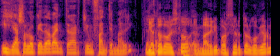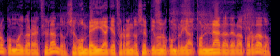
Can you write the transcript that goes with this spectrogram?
y ya solo quedaba entrar triunfante en Madrid. Y a todo esto, en Madrid, por cierto, el gobierno, ¿cómo iba reaccionando? Según veía que Fernando VII no cumplía con nada de lo acordado.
